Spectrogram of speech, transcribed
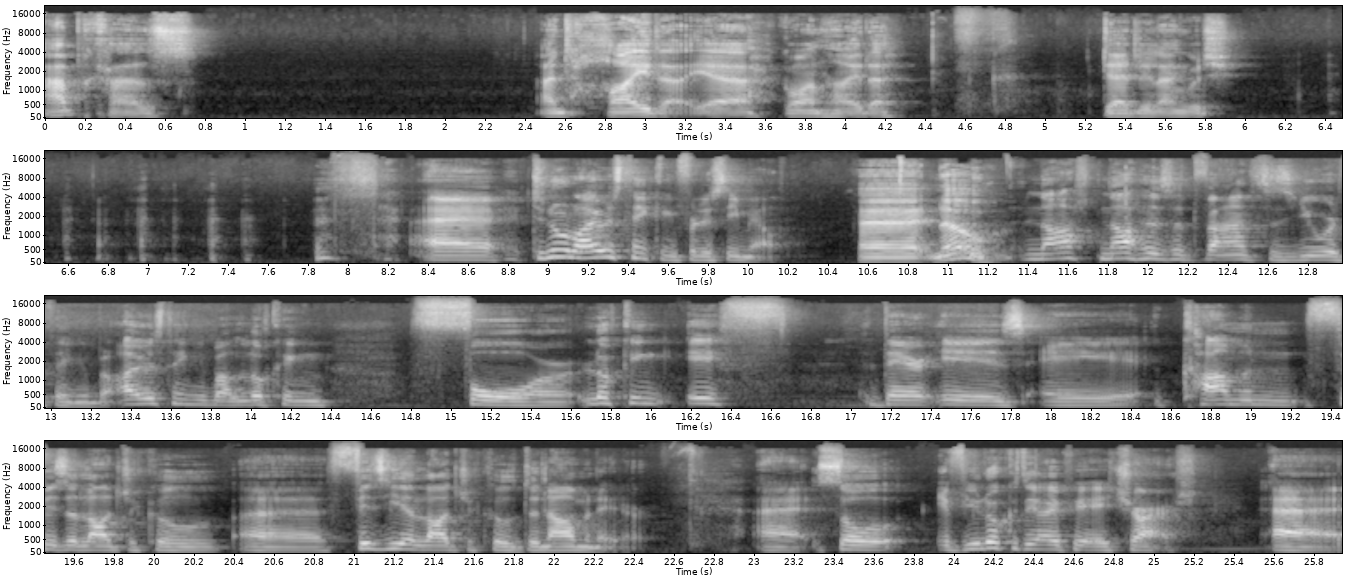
Abkhaz. And Haida, yeah. Go on, Haida. Deadly language. Uh, do you know what I was thinking for this email? Uh, no. not not as advanced as you were thinking, but I was thinking about looking for looking if there is a common physiological uh, physiological denominator. Uh, so if you look at the IPA chart, uh,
